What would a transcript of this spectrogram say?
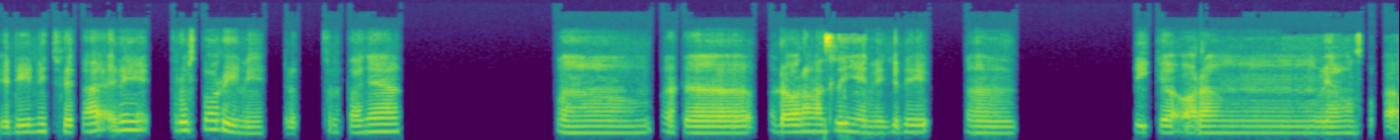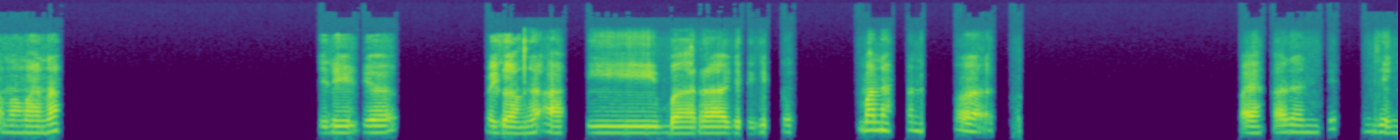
Jadi ini cerita ini true story nih, cer ceritanya Mmm, ada ada orang aslinya nih. Jadi, eee, 3 orang yang suka memanah. Jadi dia megangnya api, bara, gitu-gitu. Manah manah, waduh. Payah kalian anjing.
